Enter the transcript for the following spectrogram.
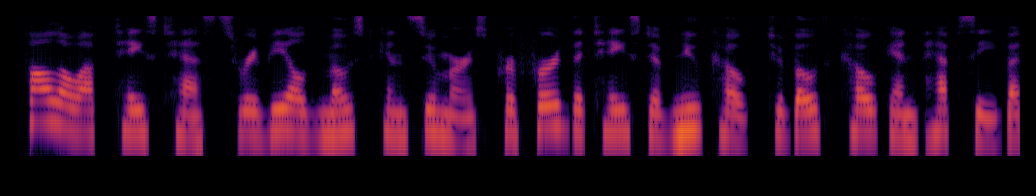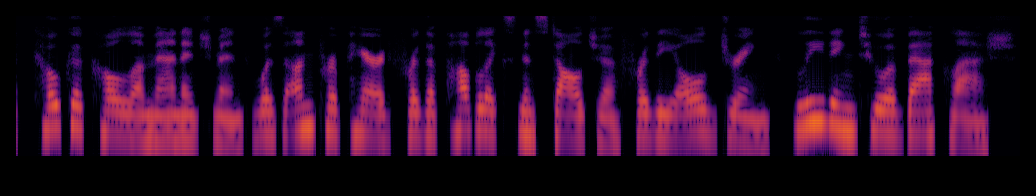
Follow-up taste tests revealed most consumers preferred the taste of New Coke to both Coke and Pepsi but Coca-Cola management was unprepared for the public's nostalgia for the old drink, leading to a backlash.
